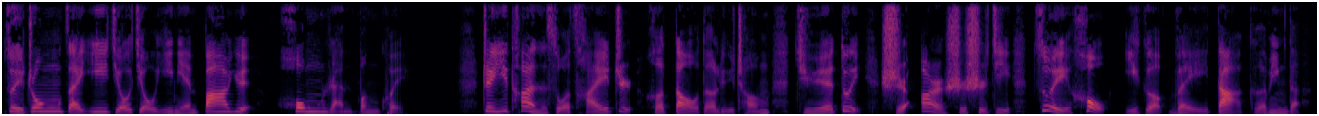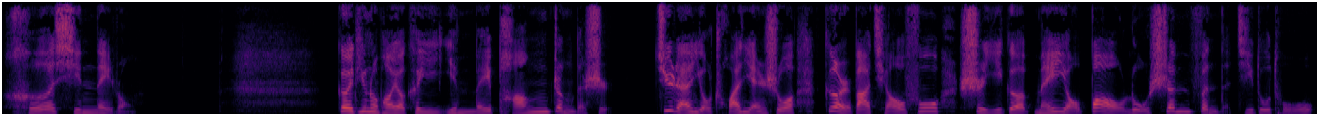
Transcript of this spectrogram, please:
最终在一九九一年八月轰然崩溃。这一探索才智和道德旅程，绝对是二十世纪最后一个伟大革命的核心内容。各位听众朋友，可以引为旁证的是，居然有传言说戈尔巴乔夫是一个没有暴露身份的基督徒。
